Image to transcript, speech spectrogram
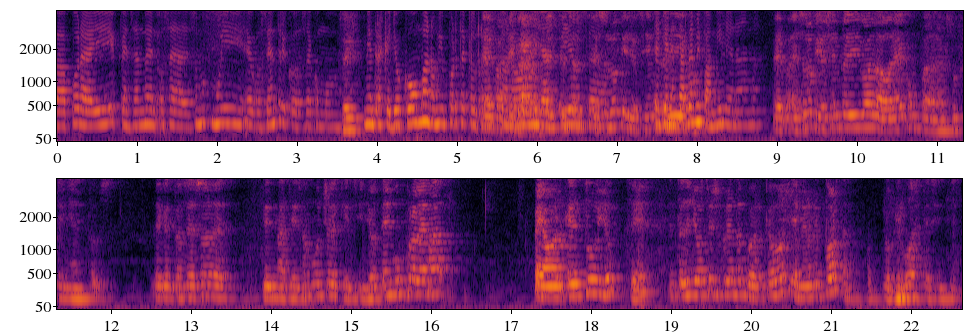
va por ahí pensando en, o sea, somos muy egocéntricos, o sea, como Sí. mientras que yo coma no me importa que el resto Epa, no, claro, y así, eso, o sea, eso es lo que yo siempre el bienestar de digo. mi familia nada más. Epa, Eso es lo que yo siempre digo a la hora de comparar sufrimientos. De que entonces eso estigmatiza mucho de que si yo tengo un problema peor que el tuyo, Sí. entonces yo estoy sufriendo peor que vos y a mí no me importa lo que Ujú. vos estés sintiendo.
